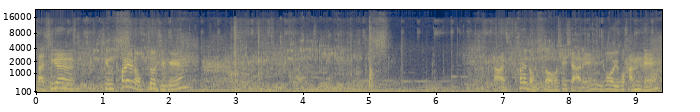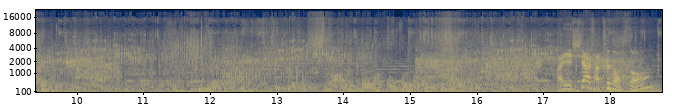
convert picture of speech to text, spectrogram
자 지금 지금 터렛 없죠 지금? 자 아직 터렛 없어 3시 아래. 이거 이거 가면 돼. 아예 시야 자체도 없어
